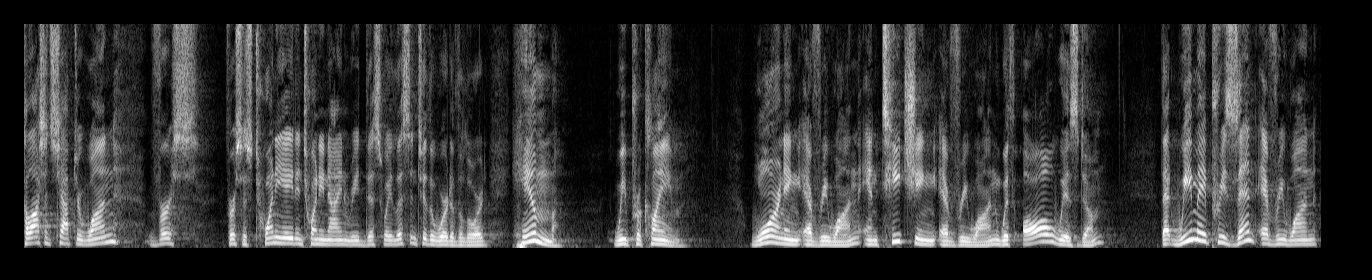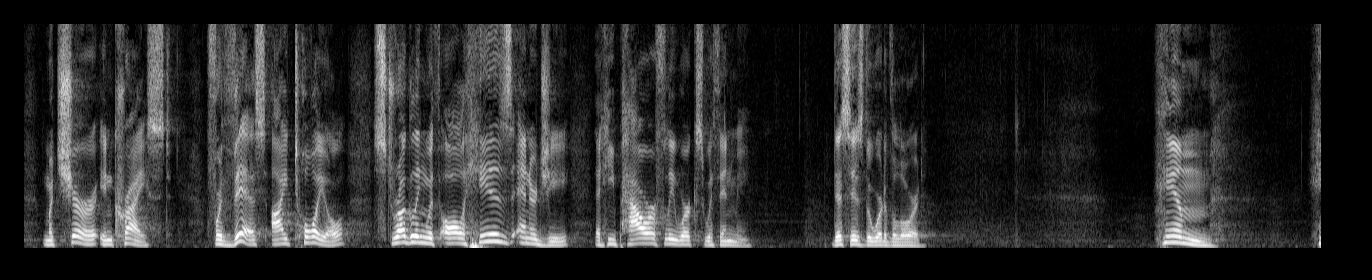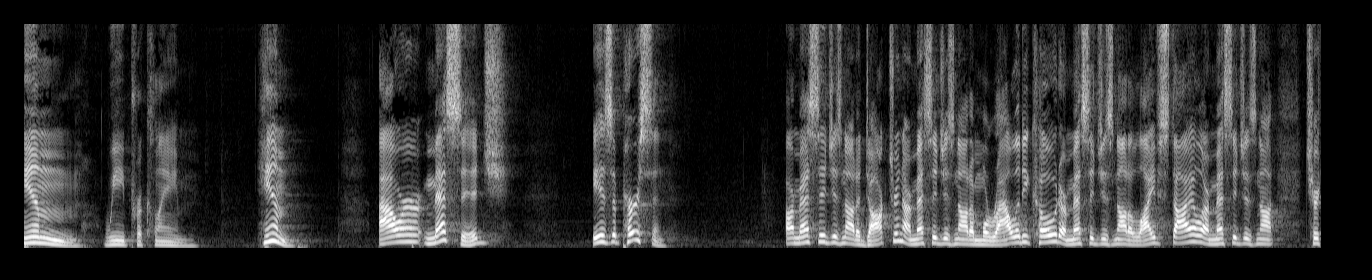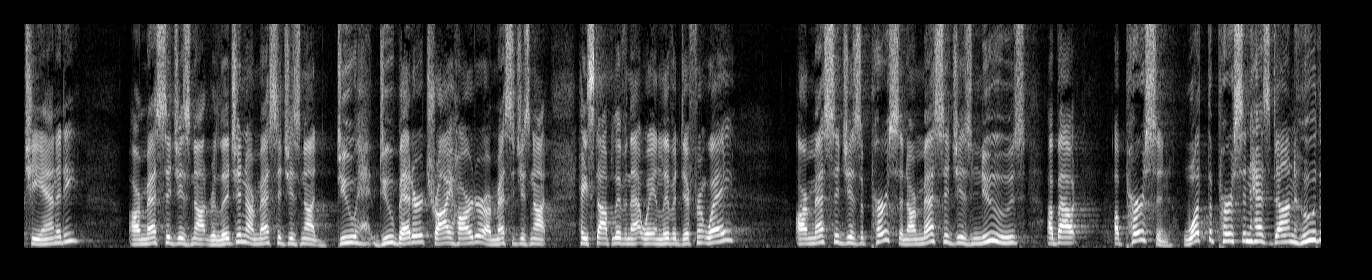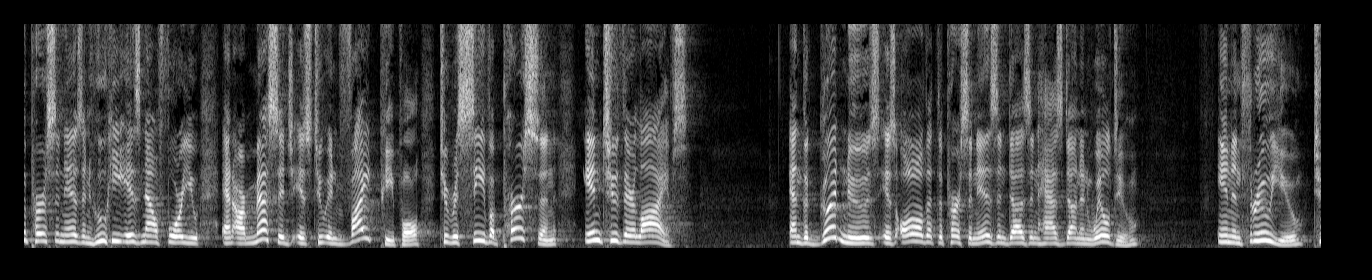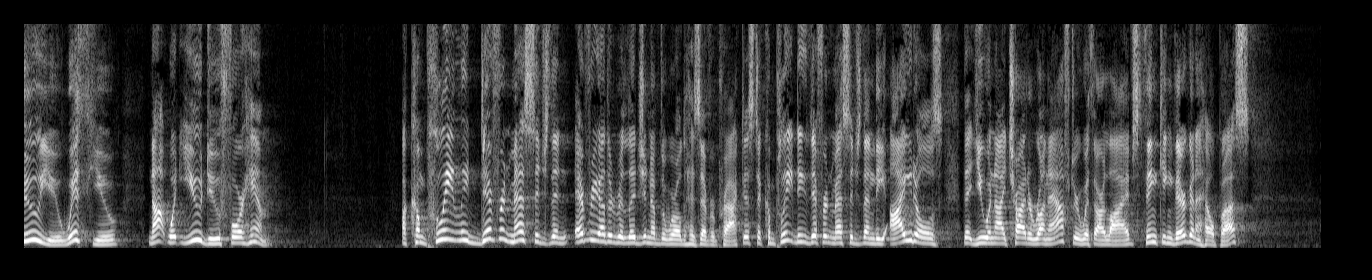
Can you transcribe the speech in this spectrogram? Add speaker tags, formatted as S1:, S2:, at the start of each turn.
S1: Colossians chapter 1, verse, verses 28 and 29 read this way Listen to the word of the Lord. Him we proclaim, warning everyone and teaching everyone with all wisdom, that we may present everyone mature in Christ. For this I toil, struggling with all His energy that He powerfully works within me. This is the word of the Lord. Him, Him we proclaim. Him. Our message is a person. Our message is not a doctrine. Our message is not a morality code. Our message is not a lifestyle. Our message is not churchianity. Our message is not religion. Our message is not do, do better, try harder. Our message is not, hey, stop living that way and live a different way. Our message is a person. Our message is news about a person, what the person has done, who the person is, and who he is now for you. And our message is to invite people to receive a person into their lives. And the good news is all that the person is and does and has done and will do in and through you, to you, with you, not what you do for him a completely different message than every other religion of the world has ever practiced, a completely different message than the idols that you and I try to run after with our lives, thinking they're going to help us,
